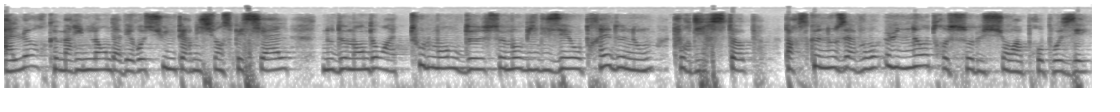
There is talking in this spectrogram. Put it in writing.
alors que Marineland avait reçu une permission spéciale, nous demandons à tout le monde de se mobiliser auprès de nous pour dire stop, parce que nous avons une autre solution à proposer.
